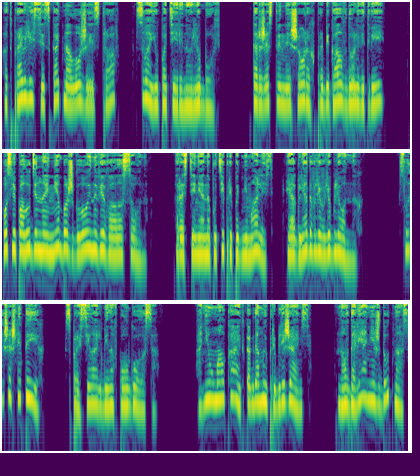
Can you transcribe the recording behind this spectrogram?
отправились искать на ложе из трав свою потерянную любовь. Торжественный шорох пробегал вдоль ветвей, после полуденное небо жгло и навевало сон. Растения на пути приподнимались и оглядывали влюбленных. «Слышишь ли ты их?» — спросила Альбина в полголоса. «Они умолкают, когда мы приближаемся, но вдали они ждут нас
